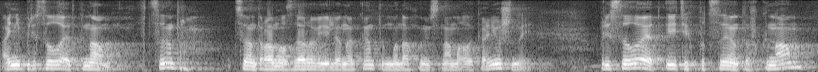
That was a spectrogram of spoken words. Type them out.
они присылают к нам в центр, центр ОНО здоровья Елена Кентон, мы находимся на Малой Конюшенной – присылает этих пациентов к нам,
